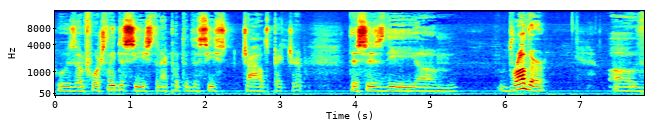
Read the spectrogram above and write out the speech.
who's unfortunately deceased, and I put the deceased child's picture. This is the um, brother of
